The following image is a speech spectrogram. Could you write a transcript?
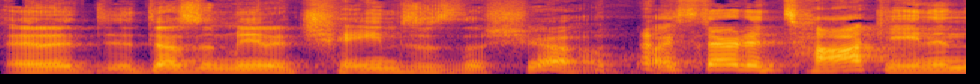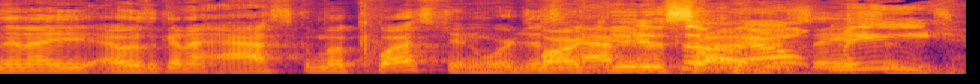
and it, it doesn't mean it changes the show. I started talking, and then I, I was going to ask him a question. We're just Marc, having you a decide. conversation.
